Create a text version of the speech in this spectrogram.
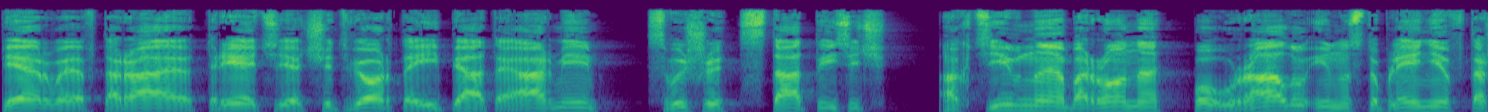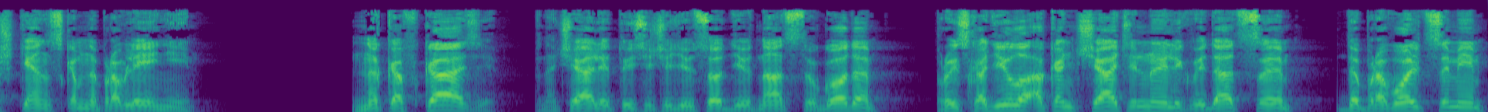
первая, вторая, третья, четвертая и пятая армии, свыше ста тысяч, активная оборона по Уралу и наступление в Ташкентском направлении. На Кавказе в начале 1919 года происходила окончательная ликвидация добровольцами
